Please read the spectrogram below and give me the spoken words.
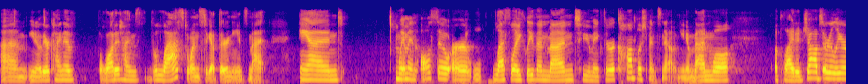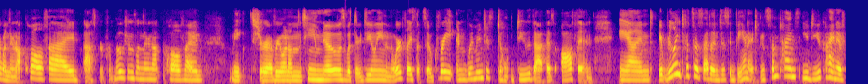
Um, you know, they're kind of a lot of times the last ones to get their needs met. And women also are less likely than men to make their accomplishments known. You know, men will apply to jobs earlier when they're not qualified, ask for promotions when they're not qualified, make sure everyone on the team knows what they're doing in the workplace. That's so great. And women just don't do that as often. And it really puts us at a disadvantage. And sometimes you do kind of,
